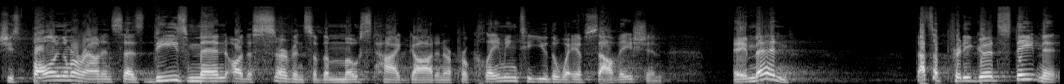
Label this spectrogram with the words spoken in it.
She's following them around and says, These men are the servants of the Most High God and are proclaiming to you the way of salvation. Amen. That's a pretty good statement.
